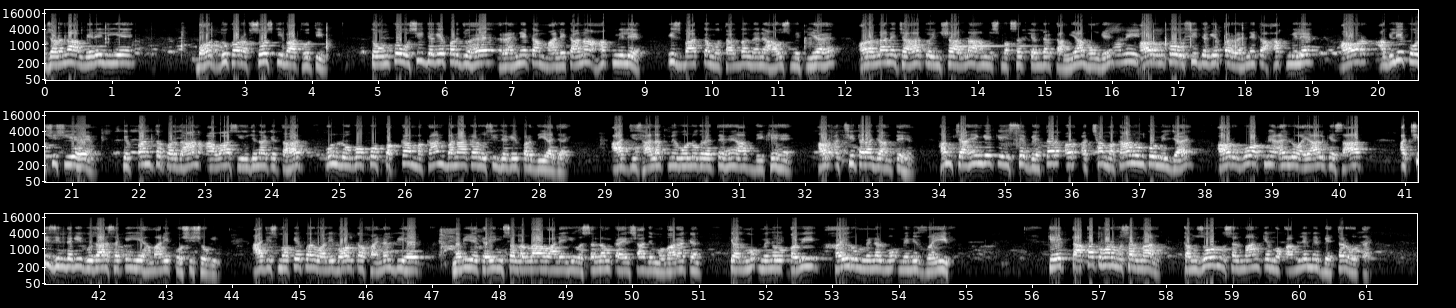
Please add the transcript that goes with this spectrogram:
उजड़ना मेरे लिए बहुत दुख और अफसोस की बात होती। तो उनको उसी जगह पर जो है रहने का मालिकाना हक मिले। इस बात का मुतालबा मैंने हाउस में किया है। और अल्लाह ने चाहा तो इन हम इस मकसद के अंदर कामयाब होंगे और उनको उसी जगह पर रहने का हक मिले। और अगली कोशिश ये है कि पंत प्रधान आवास योजना के तहत उन लोगों को पक्का मकान बनाकर उसी जगह पर दिया जाए। आज जिस हालत में वो लोग रहते हैं आप देखे हैं और अच्छी तरह जानते हैं। हम चाहेंगे कि इससे बेहतर और अच्छा मकान उनको मिल जाए और वो अपने अहलो अयाल के साथ अच्छी ज़िंदगी गुजार सके, ये हमारी कोशिश होगी। आज इस मौके पर वॉलीबॉल का फाइनल भी है। नबी करीम सल्लल्लाहु अलैहि वसल्लम का इरशाद मुबारक है कि अलमुमिनकवी खैर ज़यीफ़ कि एक ताकतवर मुसलमान, कमज़ोर मुसलमान के मुकाबले में बेहतर होता है।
